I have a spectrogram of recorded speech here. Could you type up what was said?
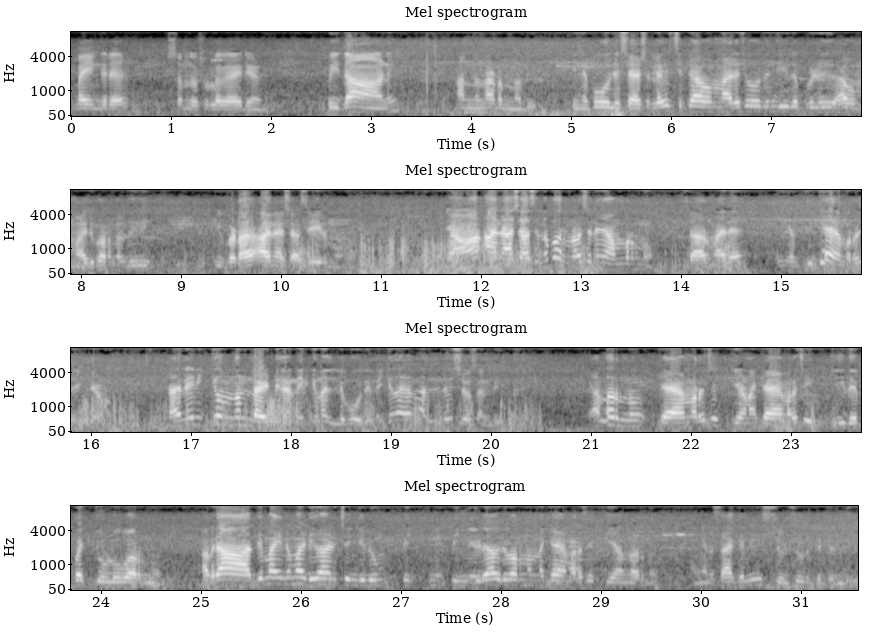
ഭയങ്കര സന്തോഷമുള്ള കാര്യമാണ്. അപ്പം ഇതാണ് അന്ന് നടന്നത്. പിന്നെ പോലീസ് സ്റ്റേഷനിൽ വെച്ചിട്ട് അവന്മാരെ ചോദ്യം ചെയ്തപ്പോൾ അവന്മാര് പറഞ്ഞത് ഇവിടെ അനാശാസിയായിരുന്നു. ഞാൻ അനാശാസി എന്ന് പറഞ്ഞ പക്ഷേ ഞാൻ പറഞ്ഞു. സാർമാരെ എനിക്ക് ക്യാമറ ചെയ്യണം. കാരണം എനിക്കൊന്നും ഉണ്ടായിട്ടില്ല. എനിക്ക് നല്ല ബോധ്യമുണ്ട് എനിക്ക് നല്ല വിശ്വാസമുണ്ട്. ഞാൻ പറഞ്ഞു ക്യാമറ ചെക്ക് ചെയ്യണം. ക്യാമറ ചെക്ക് ചെയ്തേ പറ്റുള്ളൂ പറഞ്ഞു. അവരാദ്യം അതിന് മടി കാണിച്ചെങ്കിലും പിന്നെ പിന്നീട് അവർ പറഞ്ഞു ക്യാമറ ചെക്ക് ചെയ്യാന്ന് പറഞ്ഞു. അങ്ങനെ സകല ഇഷ്യൂസ് കൊടുത്തിട്ടുണ്ട്.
